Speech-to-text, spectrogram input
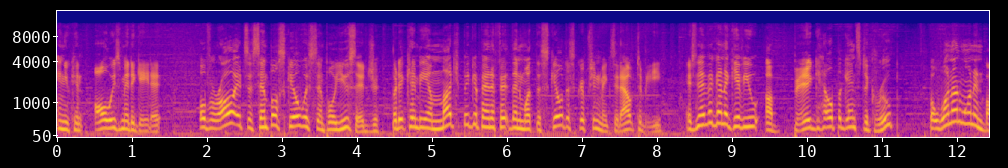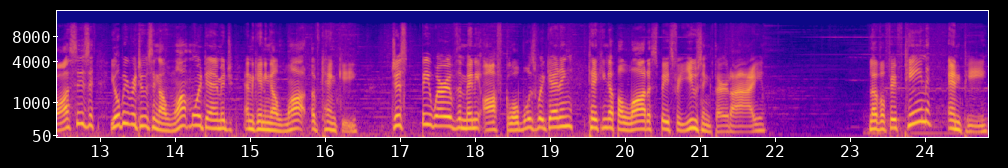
and you can always mitigate it. Overall, it's a simple skill with simple usage, but it can be a much bigger benefit than what the skill description makes it out to be. It's never gonna give you a big help against a group, but one-on-one in bosses, you'll be reducing a lot more damage and gaining a lot of Kenki. Just be wary of the many off globals we're getting, taking up a lot of space for using Third Eye. Level 15, Enpi.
